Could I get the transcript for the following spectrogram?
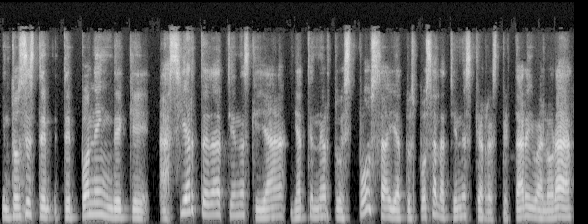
Entonces te, ponen de que a cierta edad tienes que ya, ya tener tu esposa y a tu esposa la tienes que respetar y valorar,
